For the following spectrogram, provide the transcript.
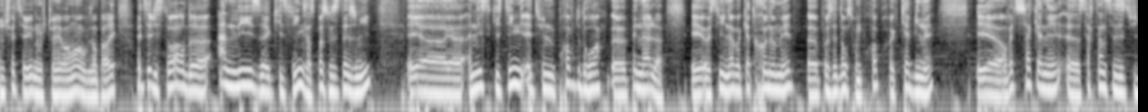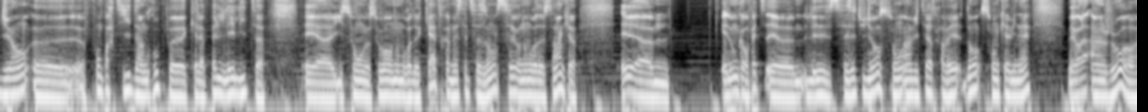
une chouette série, donc je tenais vraiment à vous en parler. En fait, c'est l'histoire de Annelise Keating, ça se passe aux États-Unis, et euh, Annelise Keating est une prof de droit euh, pénal et aussi une avocate renommée euh, possédant son propre cabinet. Et euh, en fait, chaque année, euh, certains de ses étudiants euh, font partie d'un groupe qu'elle appelle l'élite. Et euh, ils sont souvent au nombre de 4, mais cette saison, c'est au nombre de 5. Et, euh, et donc, en fait, euh, ces étudiants sont invités à travailler dans son cabinet. Mais voilà, un jour,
